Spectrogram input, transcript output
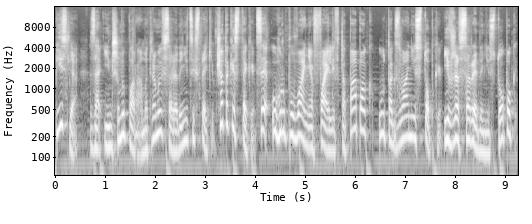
після за іншими параметрами всередині цих стеків. Що таке стеки? Це угрупування файлів та папок у так звані стопки, і вже всередині стопок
